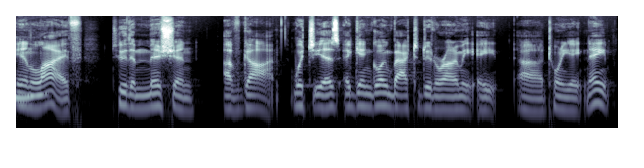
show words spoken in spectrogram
in life to the mission of God, which is again going back to Deuteronomy 8, uh, 28 and 8,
